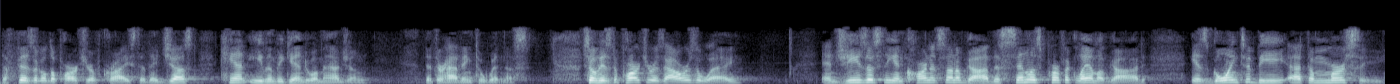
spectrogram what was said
the physical departure of Christ that they just can't even begin to imagine that they're having to witness. So his departure is hours away, and Jesus, the incarnate Son of God, the sinless, perfect Lamb of God, is going to be at the mercy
